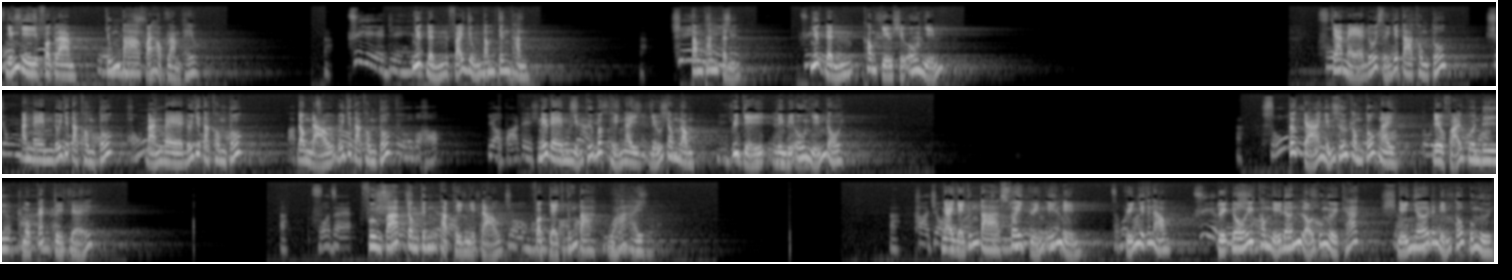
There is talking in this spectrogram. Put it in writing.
Những gì phật làm, chúng ta phải học làm theo. Nhất định phải dùng tâm chân thành. Tâm thanh tịnh. Nhất định không chịu sự ô nhiễm. Cha mẹ đối xử với ta không tốt. Anh em đối với ta không tốt. Bạn bè đối với ta không tốt. Đồng đạo đối với ta không tốt. Nếu đem những thứ bất thiện này giữ trong lòng, quý vị liền bị ô nhiễm rồi. Tất cả những thứ không tốt này đều phải quên đi một cách triệt để. Phương pháp trong kinh thập thiện nghiệp đạo, phật dạy cho chúng ta quá hay. Ngài dạy chúng ta xoay chuyển ý niệm. Chuyển như thế nào? Tuyệt đối không nghĩ đến lỗi của người khác, nghĩ nhớ đến điểm tốt của người.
